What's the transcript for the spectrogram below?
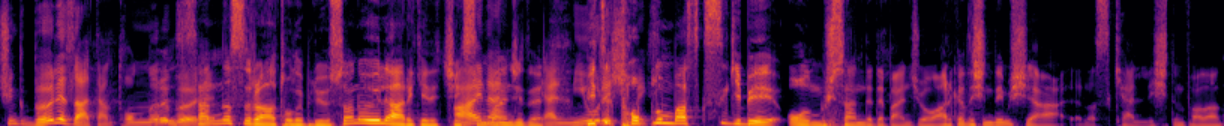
Çünkü böyle zaten tonları böyle. Sen nasıl rahat olabiliyorsan öyle hareket edeceksin Aynen. bence de. Yani niye bir tık uğraşayım ki? toplum baskısı gibi olmuş sende de bence o. Arkadaşın demiş ya nasıl kelleştin falan.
